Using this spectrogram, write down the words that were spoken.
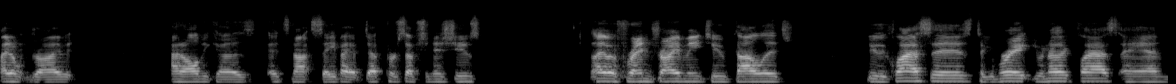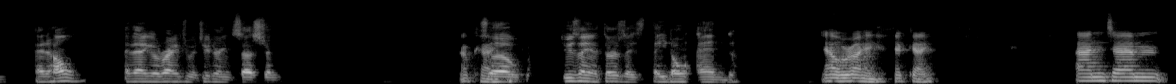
I don't drive it at all because it's not safe. I have depth perception issues. I have a friend drive me to college, do the classes, take a break, do another class, and head home and then I go right into a tutoring session. Okay. So Tuesday and Thursdays they don't end. All oh. Okay. And um,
